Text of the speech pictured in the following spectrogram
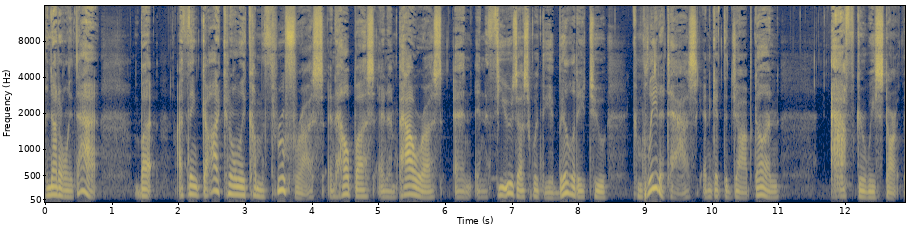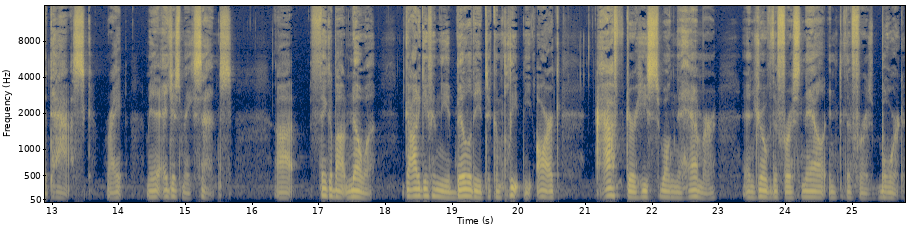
And not only that, but I think God can only come through for us and help us and empower us and infuse us with the ability to complete a task and get the job done after we start the task, right? I mean, it just makes sense. Uh, think about Noah. God gave him the ability to complete the ark after he swung the hammer and drove the first nail into the first board.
